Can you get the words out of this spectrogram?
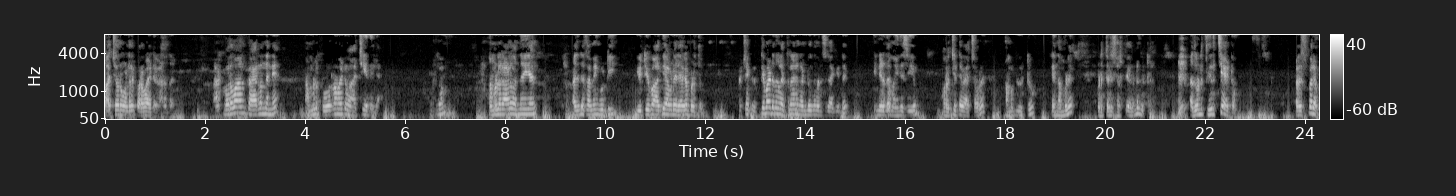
വാച്ചവർ വളരെ കുറവായിട്ട് കാണുന്നത്. കുറവാകാൻ കാരണം തന്നെ നമ്മൾ പൂർണമായിട്ട് വാച്ച് ചെയ്യുന്നില്ല. അപ്പം നമ്മളൊരാൾ വന്നു കഴിഞ്ഞാൽ അതിന്റെ സമയം കൂട്ടി യൂട്യൂബ് ആദ്യം അവിടെ രേഖപ്പെടുത്തും. പക്ഷേ കൃത്യമായിട്ട് നിങ്ങൾ എത്ര നേരം കണ്ടു എന്ന് മനസ്സിലാക്കിയിട്ട് പിന്നീട് മൈനസ് ചെയ്യും. കുറച്ചിട്ട് അവർ നമുക്ക് കിട്ടും. നമ്മൾ ഇവിടുത്തെ സബ്സ്ക്രൈബറിനും കിട്ടും അതുകൊണ്ട് തീർച്ചയായിട്ടും പരസ്പരം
